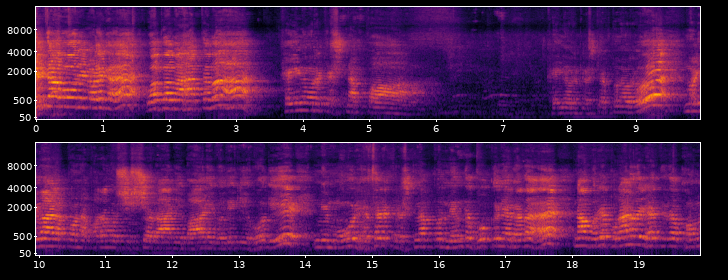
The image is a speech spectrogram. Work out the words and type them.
ಇಂಥ ಊರಿನೊಳಗ ಒಬ್ಬ ಮಹಾತ್ಮ ಕೈನೂರ ಕೃಷ್ಣಪ್ಪ. ಕೈನೂರ ಕೃಷ್ಣಪ್ಪನವರು ಮಡಿವಾಳಪ್ಪನ ಪರಮ ಶಿಷ್ಯರಾಗಿ ಬಾಳಿ ಬದುಕಿ ಹೋಗಿ ನಿಮ್ಮೂರ ಹೆಸರು ಕೃಷ್ಣಪ್ಪನಿಂದ ಬುಕ್ನ್ಯಾಗದ. ನಾವು ಬರೀ ಪುರಾಣದಾಗ ಹೇಳ್ತಿದ್ದೇವೆ, ಕೌನ,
